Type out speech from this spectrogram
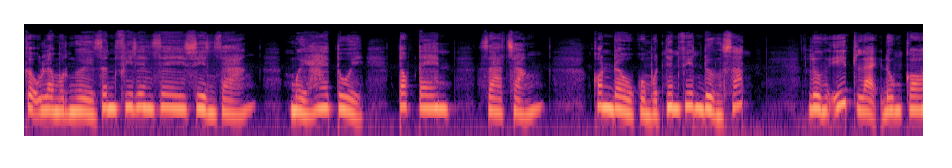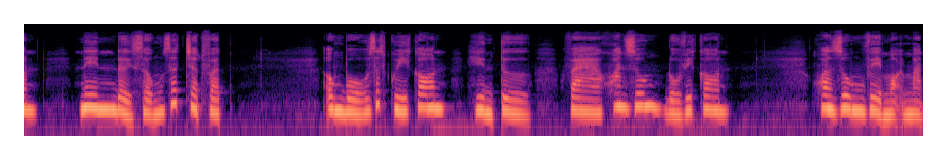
Cậu là một người dân Firenze duyên dáng, 12 tuổi, tóc đen, da trắng, con đầu của một nhân viên đường sắt, lương ít lại đông con, nên đời sống rất chật vật. Ông bố rất quý con, hiền từ và khoan dung đối với con. Khoan dung về mọi mặt,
